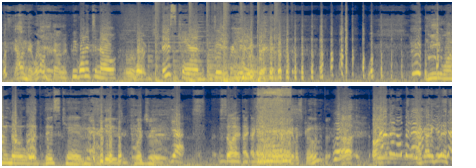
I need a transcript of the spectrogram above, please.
What's down there? What else is down there? we wanted to know what this can did for you. we want to know what this can did for Drew. Yeah. So I, I, I gotta give a spoon? What? Uh, all I right. don't open it. I I'm gotta give it a taste,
